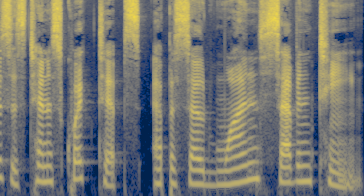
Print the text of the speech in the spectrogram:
This is Tennis Quick Tips, episode 117.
